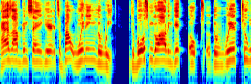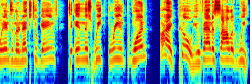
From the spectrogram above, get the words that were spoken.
as I've been saying here, it's about winning the week. If the Bulls can go out and get oh, the win two wins in their next two games to end this week three and one, all right, cool. You've had a solid week.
